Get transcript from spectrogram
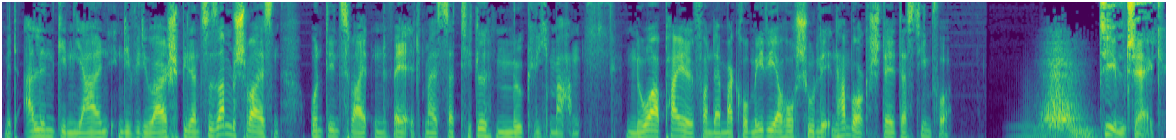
mit allen genialen Individualspielern zusammenschweißen und den zweiten Weltmeistertitel möglich machen. Noah Peil von der Makromedia Hochschule in Hamburg stellt das Team vor. Teamcheck.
